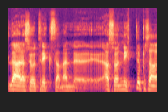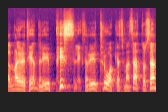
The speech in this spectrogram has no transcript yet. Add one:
lära sig att trixa. Men eh, alltså 90% majoriteten, det är ju piss liksom. Det är ju tråkigt som man sett. Och sen,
